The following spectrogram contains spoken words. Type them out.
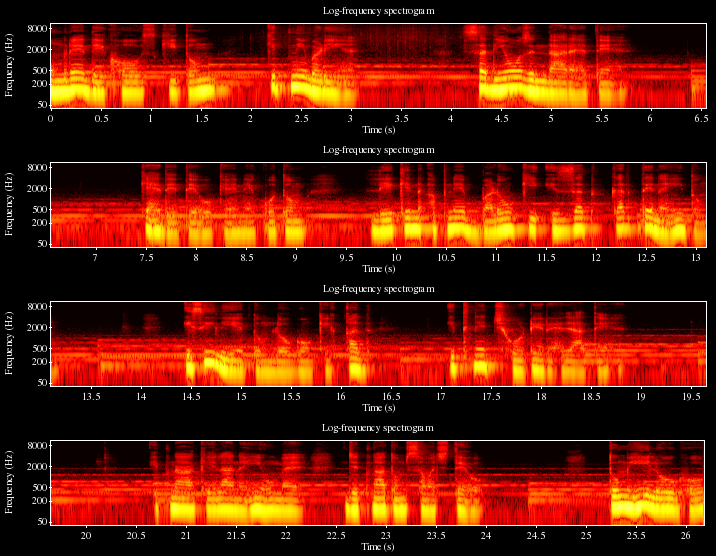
उम्रें देखो उसकी तुम कितनी बड़ी हैं। सदियों ज़िंदा रहते हैं। कह देते हो कहने को तुम लेकिन अपने बड़ों की इज़्ज़त करते नहीं तुम। इसीलिए तुम लोगों के कद इतने छोटे रह जाते हैं। इतना अकेला नहीं हूँ मैं जितना तुम समझते हो। तुम ही लोग हो,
